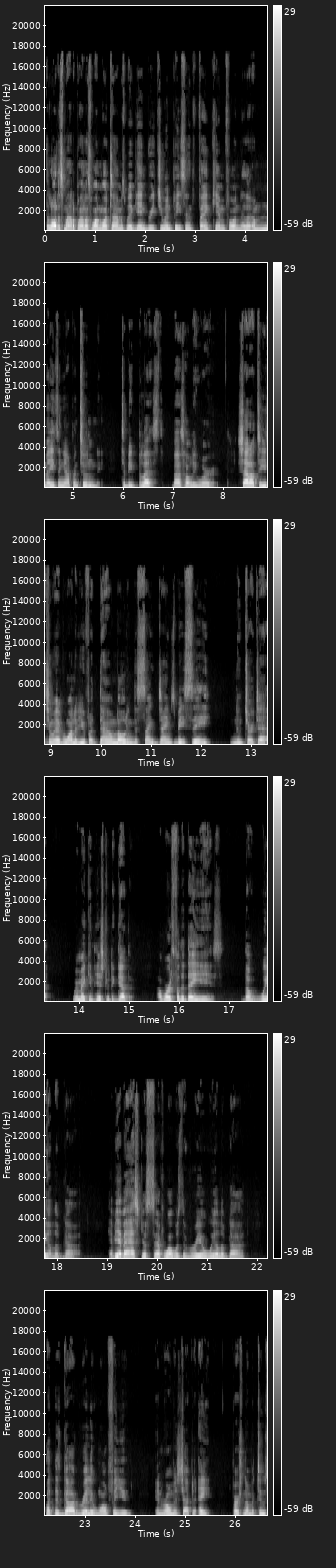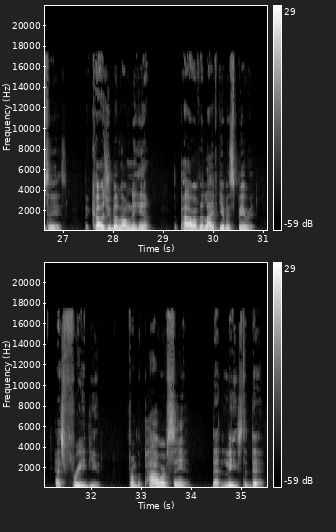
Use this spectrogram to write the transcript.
The Lord has smiled upon us one more time as we again greet you in peace and thank Him for another amazing opportunity to be blessed by His holy word. Shout out to each and every one of you for downloading the St. James BC New Church app. We're making history together. Our word for the day is the will of God. Have you ever asked yourself what was the real will of God? What does God really want for you? In Romans chapter 8, verse number 2 says, Because you belong to Him, the power of the life giving Spirit has freed you from the power of sin that leads to death.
